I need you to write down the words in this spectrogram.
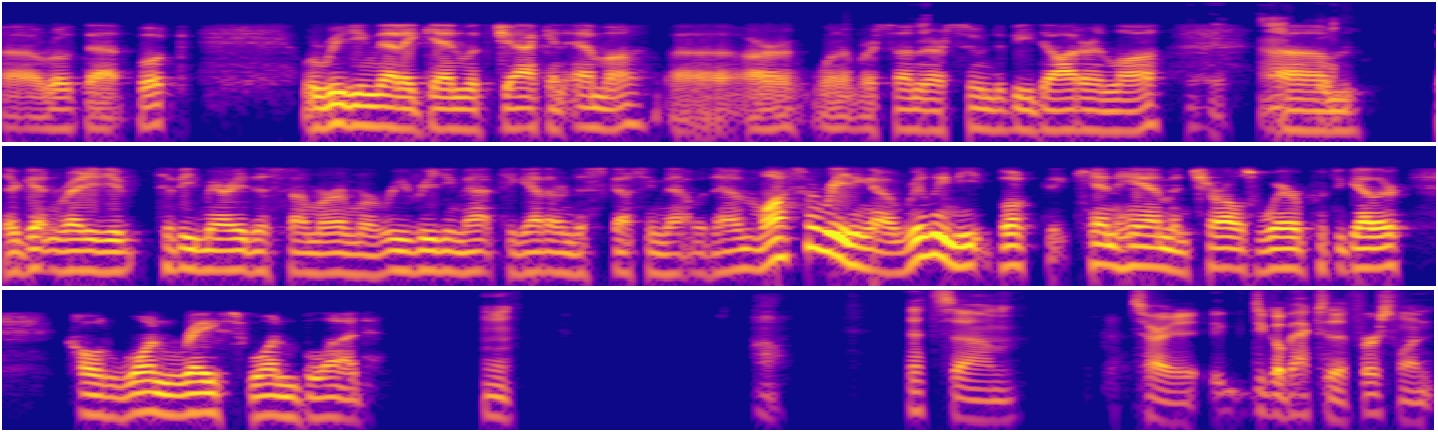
uh, wrote that book. We're reading that again with Jack and Emma, uh, our one of our son and our soon-to-be daughter-in-law. okay. Oh, cool. Um, they're getting ready to, to be married this summer, and we're rereading that together and discussing that with them. I'm also reading a really neat book that Ken Ham and Charles Ware put together called One Race, One Blood. Mm, wow. That's um sorry to go back to the first one.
